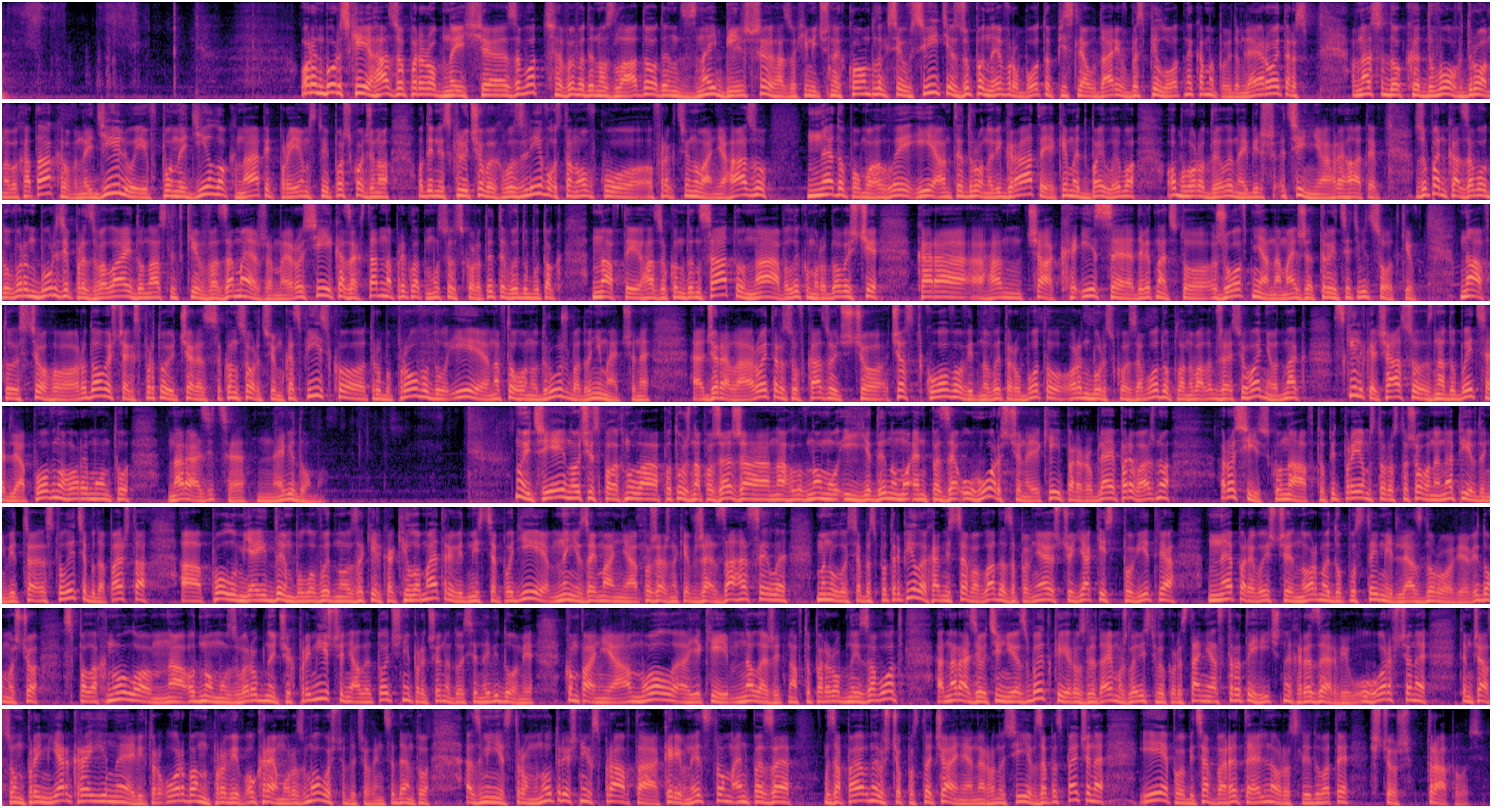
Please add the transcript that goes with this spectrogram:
Оренбурзький газопереробний е, завод виведено з ладу. Один з найбільших газохімічних комплексів в світі зупинив роботу після ударів безпілотниками. Повідомляє Reuters. Внаслідок двох дронових атак в неділю і в понеділок на підприємстві пошкоджено один із ключових вузлів установку фракціонування газу. Не допомогли і антидронові грати, якими дбайливо обгородили найбільш цінні агрегати. Зупинка заводу в Оренбурзі призвела і до наслідків за межами Росії. Казахстан, наприклад, мусив скоротити видобуток нафти і газоконденсату на великому родовищі Караганчак із 19 жовтня на майже 30%. Нафту з цього родовища експортують через консорціум Каспійського трубопроводу і нафтогону Дружба до Німеччини. Е, Джерела Ройтерсу вказують, що частково відновити роботу Оренбурзького заводу планували вже сьогодні. Однак скільки часу знадобиться для повного ремонту, наразі це невідомо. Ну і цієї ночі спалахнула потужна пожежа на головному і єдиному НПЗ Угорщини, який переробляє переважно. Російську нафту підприємство розташоване на південь від е, столиці Будапешта. Полум'я і дим було видно за кілька кілометрів від місця події. Нині займання пожежники вже загасили. Минулося без потерпілих. А місцева влада запевняє, що якість повітря не перевищує норми, допустимі для здоров'я. Відомо, що спалахнуло на одному з виробничих приміщень, але точні причини досі невідомі. Компанія Амол, який належить нафтопереробний завод, наразі оцінює збитки і розглядає можливість використання стратегічних резервів Угорщини. Тим часом прем'єр країни Віктор Орбан провів окрему розмову щодо цього інциденту з міністром внутрішніх справ та керівництвом НПЗ. Запевнив, що постачання енергоносіїв забезпечене, і пообіцяв ретельно розслідувати, що ж трапилось.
